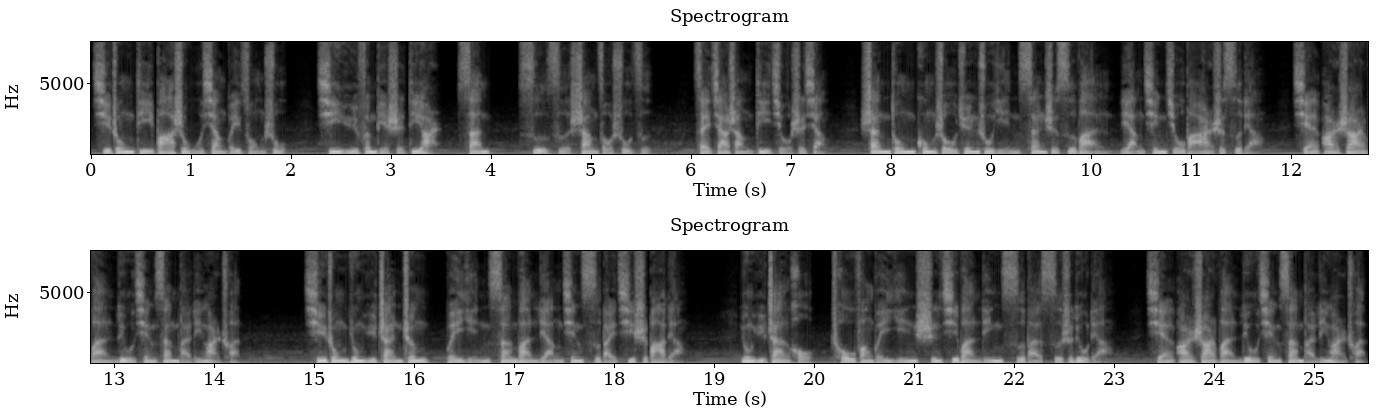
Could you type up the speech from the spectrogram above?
其中第八十五项为总数，其余分别是第二、三、四次上奏数字，再加上第九十项，山东共收捐书银三十四万两千九百二十四两。钱二十二万六千三百零二串，其中用于战争为银三万两千四百七十八两，用于战后筹防为银十七万零四百四十六两，钱二十二万六千三百零二串，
